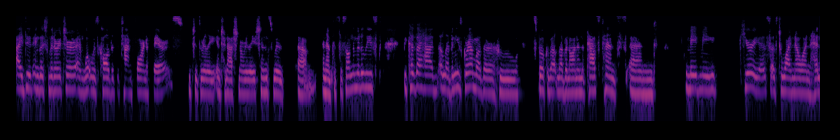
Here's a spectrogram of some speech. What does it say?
I did English literature and what was called at the time foreign affairs, which is really international relations with um, an emphasis on the Middle East, because I had a Lebanese grandmother who spoke about Lebanon in the past tense and made me curious as to why no one had,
